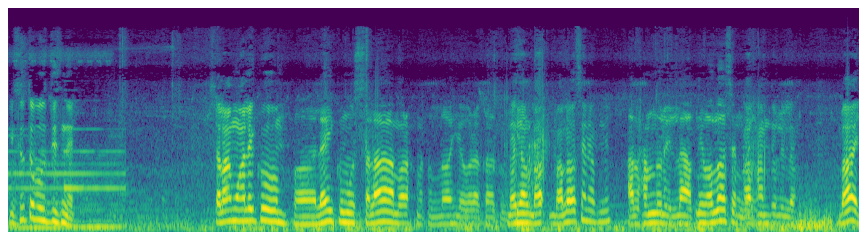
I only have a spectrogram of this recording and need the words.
কিছু তো বুঝতিস না। সালামু আলাইকুম। ওয়ালাইকুম আসসালাম রহমতুল্লাহ ভালো আছেন আপনি? আলহামদুলিল্লাহ আপনি ভালো আছেন ভাই? আলহামদুলিল্লাহ। ভাই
